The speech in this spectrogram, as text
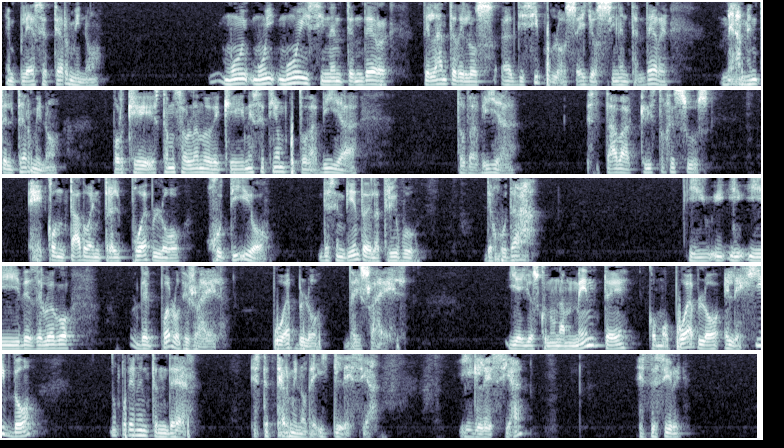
emplea ese término muy, muy, muy sin entender delante de los eh, discípulos, ellos sin entender meramente el término, porque estamos hablando de que en ese tiempo todavía, todavía estaba Cristo Jesús he contado entre el pueblo judío, descendiente de la tribu de Judá, y desde luego del pueblo de Israel, pueblo de Israel. Y ellos con una mente como pueblo elegido, no podían entender este término de iglesia. Iglesia, es decir,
